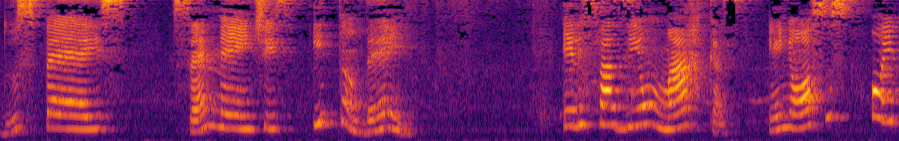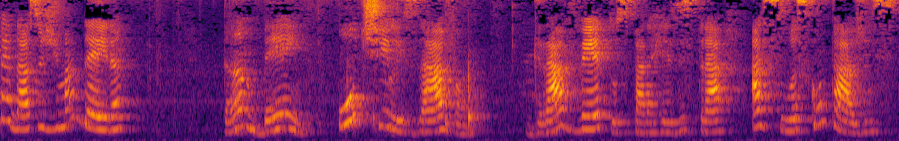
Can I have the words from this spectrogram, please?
dos pés, sementes e também eles faziam marcas em ossos ou em pedaços de madeira. Também utilizavam gravetos para registrar as suas contagens.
